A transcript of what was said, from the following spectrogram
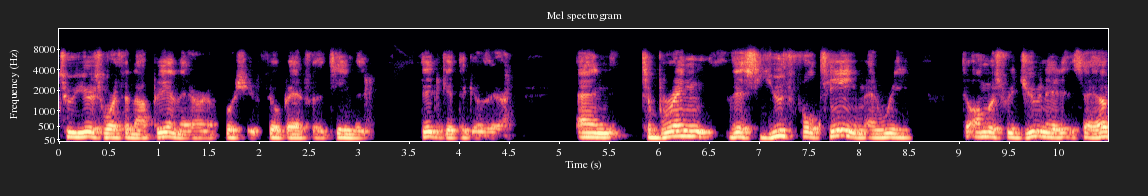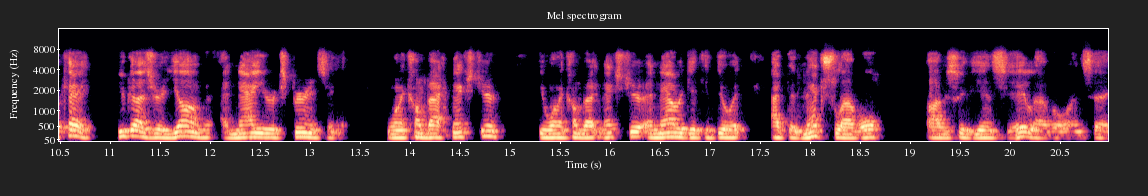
two years worth of not being there. And of course you feel bad for the team that didn't get to go there and to bring this youthful team and we to almost rejuvenate it and say, okay, you guys are young and now you're experiencing it. You want to come back next year? You want to come back next year? And now we get to do it at the next level, obviously the NCAA level, and say,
